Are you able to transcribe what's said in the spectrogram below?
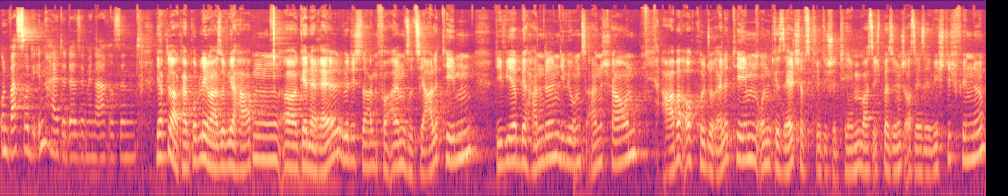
und was so die Inhalte der Seminare sind? Ja klar, kein Problem. Also wir haben äh, generell, würde ich sagen, vor allem soziale Themen, die wir behandeln, die wir uns anschauen, aber auch kulturelle Themen und gesellschaftskritische Themen, was ich persönlich auch sehr, sehr wichtig finde.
